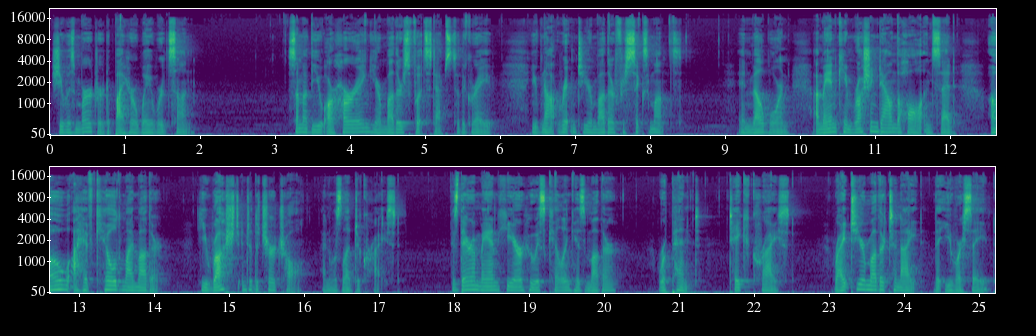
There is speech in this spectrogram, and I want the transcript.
she was murdered by her wayward son. Some of you are hurrying your mother's footsteps to the grave. You've not written to your mother for six months. In Melbourne, a man came rushing down the hall and said, Oh, I have killed my mother. He rushed into the church hall and was led to Christ. Is there a man here who is killing his mother? Repent, take Christ. Write to your mother tonight that you are saved.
